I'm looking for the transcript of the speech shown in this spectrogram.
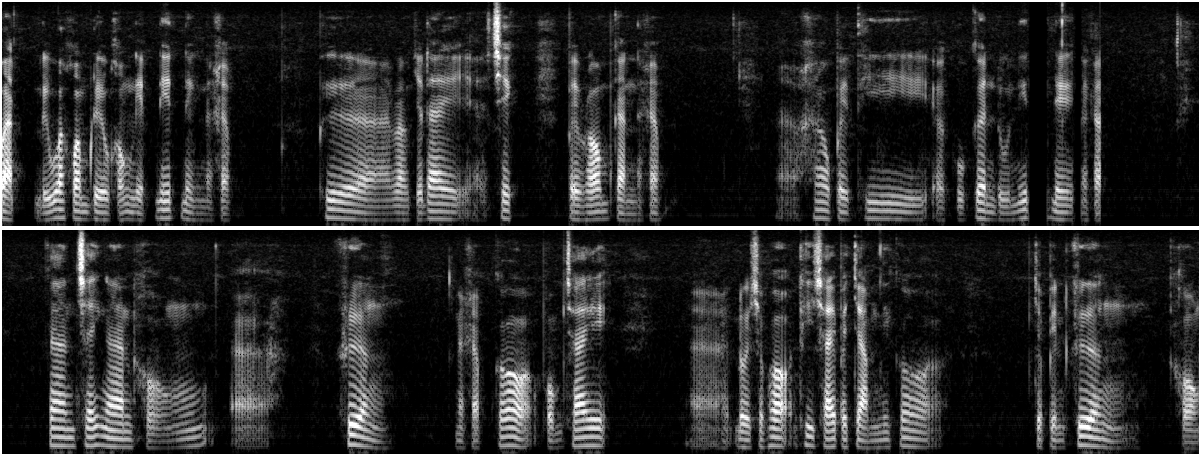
บัติหรือว่าความเร็วของเน็ตนิดหนึ่งนะครับ พื่อเราจะได้เช็คไปพร้อมกันนะครับ เข้าไปที่ Google ดูนิดนึงนะครับ การใช้งานของอเครื่องนะครับ ก็ผมใช้โดยเฉพาะที่ใช้ประจำนี่ก็จะเป็นเครื่องของ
